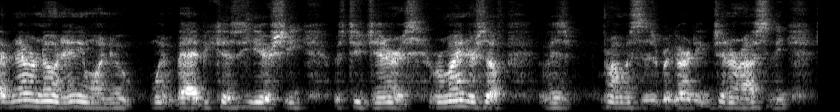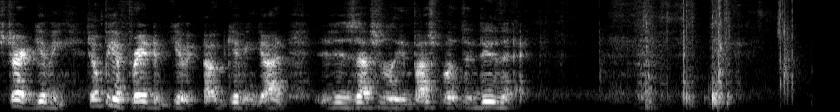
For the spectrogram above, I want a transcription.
I've never known anyone who went bad because he or she was too generous. Remind yourself of his promises regarding generosity. Start giving. Don't be afraid of giving, of giving God. It is absolutely impossible to do that.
